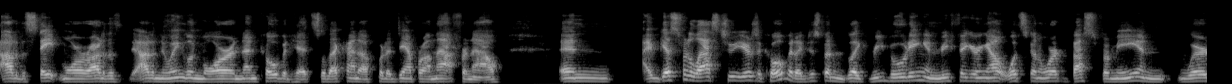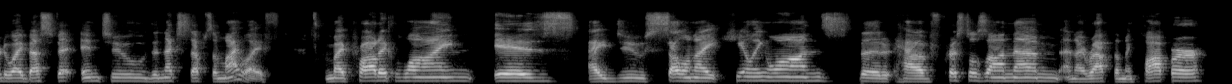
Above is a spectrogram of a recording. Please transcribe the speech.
out of the state more, out of the out of New England more, and then COVID hit, so that kind of put a damper on that for now. And I guess for the last two years of COVID, I've just been like rebooting and refiguring out what's going to work best for me and where do I best fit into the next steps of my life. My product line is I do selenite healing wands that have crystals on them and I wrap them in copper.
